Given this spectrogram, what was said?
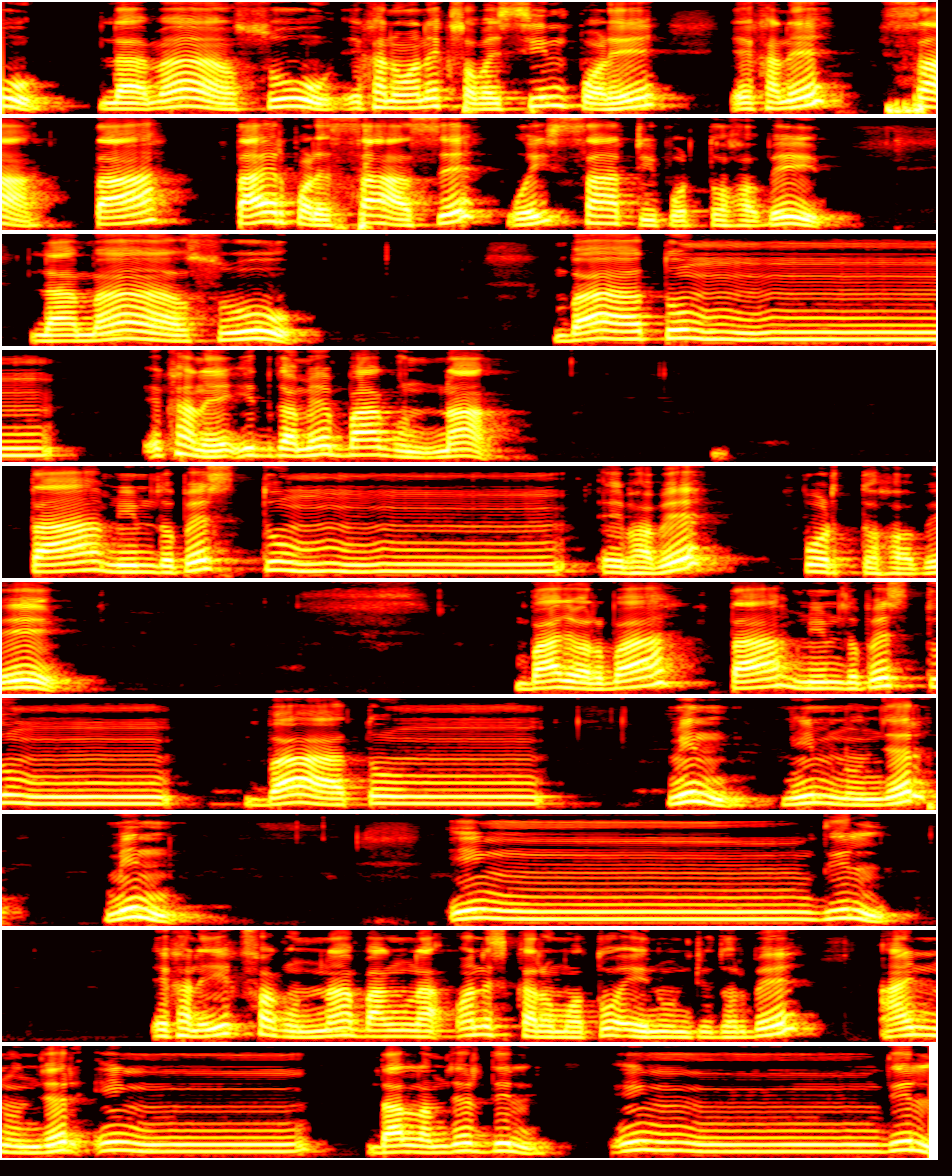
লামা সু, এখানে অনেক সবাই সিন পড়ে, এখানে সা, তা তায়ের পরে সা আছে, ওই সাটি পড়তে হবে। লামাসু বা তুম, এখানে ঈদগামে বাগুন, না। তা, মিম দোপেশ, তুম, এভাবে পড়তে হবে। বা জর বা তা, মিম দোপেশ, তুম বা তুম মিন, মিম নুনজের মিন। ইং দিল। এখানে ইকফা না, বাংলা অনেস্কার মতো এই নুনটি ধরবে। আইন নুনজের ইং দাল্লামজের দিল। ইং দিল।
